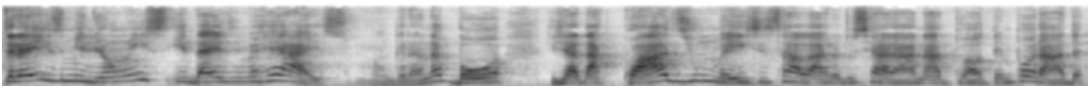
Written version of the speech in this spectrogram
3 milhões e 10 mil reais. Uma grana boa, que já dá quase um mês de salário do Ceará na atual temporada.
